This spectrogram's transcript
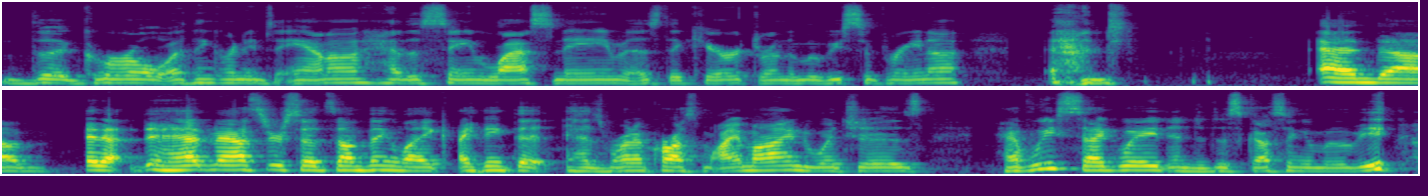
the girl, I think her name's Anna, had the same last name as the character in the movie Sabrina. And and um and the headmaster said something like I think that has run across my mind, which is have we segued into discussing a movie?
